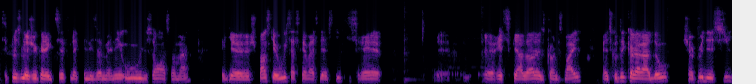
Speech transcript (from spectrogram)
C'est plus le jeu collectif qui les a menés où ils sont en ce moment. que, je pense que oui, ça serait Vasilevski qui serait euh, récipiendaire du Conn Smythe. Mais du côté de Colorado, je suis un peu déçu.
